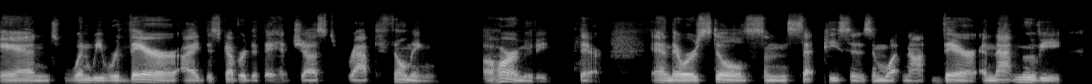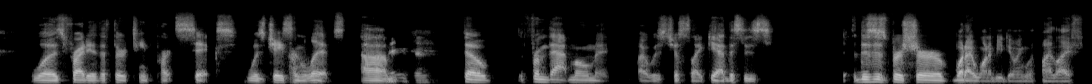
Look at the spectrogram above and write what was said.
And when we were there, I discovered that they had just wrapped filming a horror movie there, and there were still some set pieces and whatnot there. And that movie was Friday the Thirteenth Part Six. Was Jason Lives. Um, so from that moment, I was just like, yeah, this is this is for sure what I want to be doing with my life.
